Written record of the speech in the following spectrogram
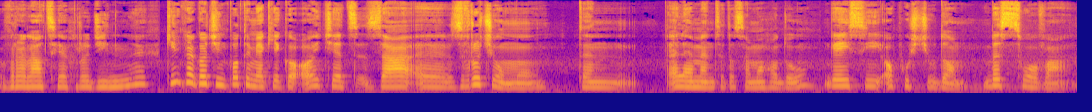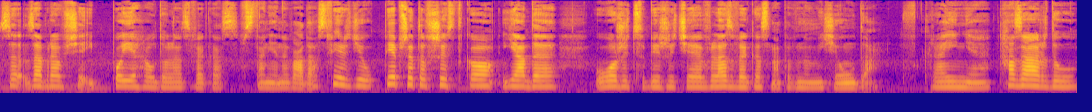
w relacjach rodzinnych? Kilka godzin po tym, jak jego ojciec za, y, zwrócił mu ten element do samochodu, Gacy opuścił dom bez słowa. Z zabrał się i pojechał do Las Vegas w stanie Nevada. Stwierdził: Pieprzę to wszystko, jadę ułożyć sobie życie w Las Vegas, na pewno mi się uda. Krainie hazardu,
